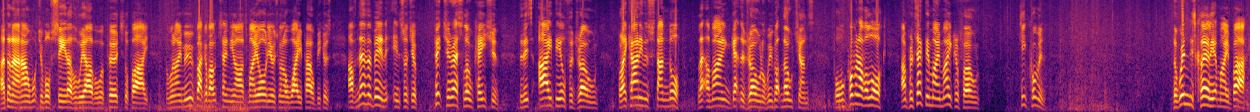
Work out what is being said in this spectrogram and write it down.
I don't know how much above sea level we are, but we're perched up high. And when I move back about 10 yards, my audio is going to wipe out because I've never been in such a picturesque location that it's ideal for drone, but I can't even stand up, let alone get the drone up. We've got no chance. But we'll come and have a look. I'm protecting my microphone. Keep coming. The wind is clearly at my back.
